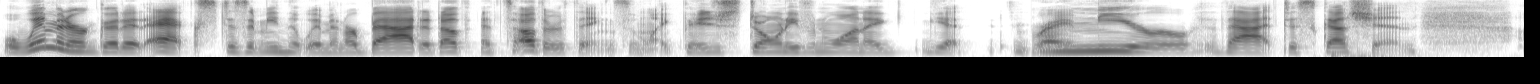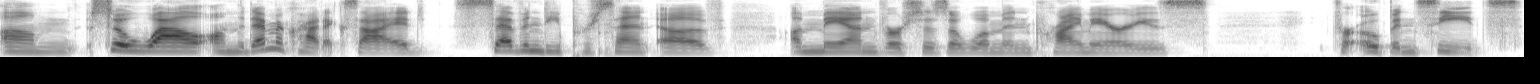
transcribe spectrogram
well, women are good at X, does it mean that women are bad at, at other things? And like they just don't even want to get Right. near that discussion. Um, so while on the Democratic side, 70% of a man versus a woman primaries for open seats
